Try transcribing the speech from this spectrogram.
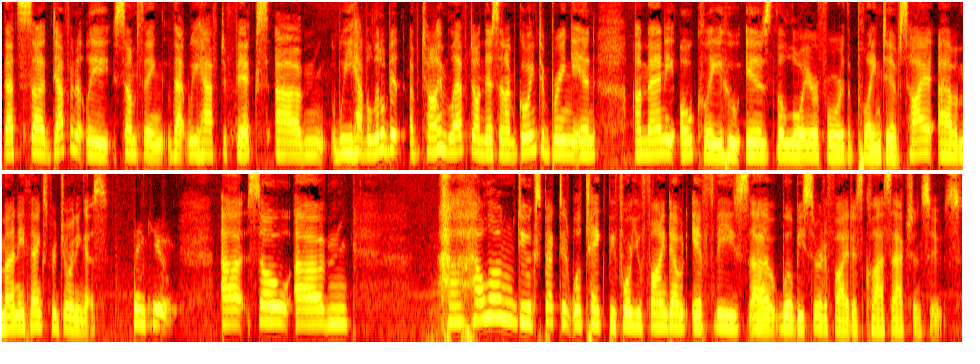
that's uh, definitely something that we have to fix. Um, we have a little bit of time left on this, and I'm going to bring in Amani Oakley, who is the lawyer for the plaintiffs. Hi, uh, Amani. Thanks for joining us. Thank you. Uh, so, um, how, how long do you expect it will take before you find out if these uh, will be certified as class action suits?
